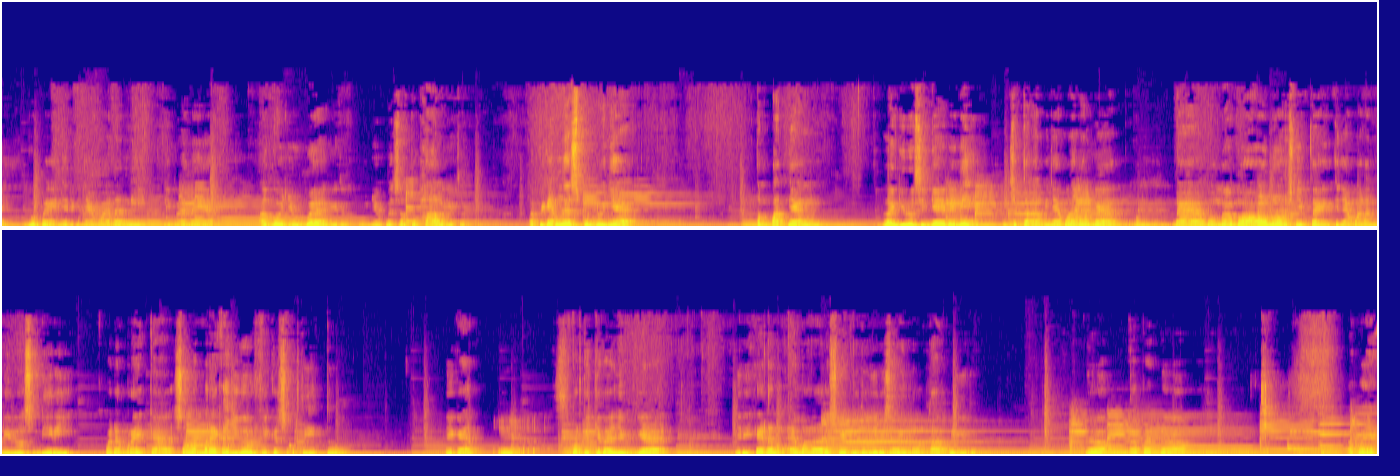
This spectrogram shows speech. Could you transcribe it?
gue pengen nyari kenyamanan nih di mana ya aku nyoba gitu. Nyoba suatu hal gitu. Tapi kan nggak sepenuhnya tempat yang lagi lu singgahin ini menciptakan kenyamanan kan? Hmm. nah mau nggak mau lu harus nyiptain kenyamanan diri lu sendiri pada mereka. Soalnya mereka juga berpikir seperti itu. Ya kan? Iya. Seperti kita juga. Jadi kadang emang harus kayak gitu jadi saling melengkapi gitu. Dalam apa dalam apa ya?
